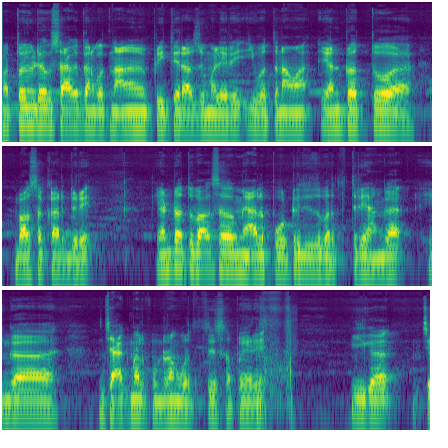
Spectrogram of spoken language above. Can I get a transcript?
ಮತ್ತೊಂದು ವಿಡಿಯೋಗೆ ಸ್ವಾಗತ ಅನ್ಕೋತ ನಾನು ಪ್ರೀತಿ ರಾಜು ಮಳಿರಿ. ಇವತ್ತು ನಾವು ಎಂಟು ಹತ್ತು ಬಾಕ್ಸ ಕರ್ದ್ವಿ ರೀ ಎಂಟು ಹತ್ತು ಬಾಕ್ಸ ಮ್ಯಾಲೆ ಪೋಟ್ರಿದ್ದು ಬರ್ತೈತೆ ರೀ ಹಂಗೆ, ಹಿಂಗೆ ಜಾಗ ಮೇಲೆ ಕುಂಡ್ರಂಗೆ ಬರ್ತೈತಿ ಸಪೈ ರೀ ಈಗ ಚ,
